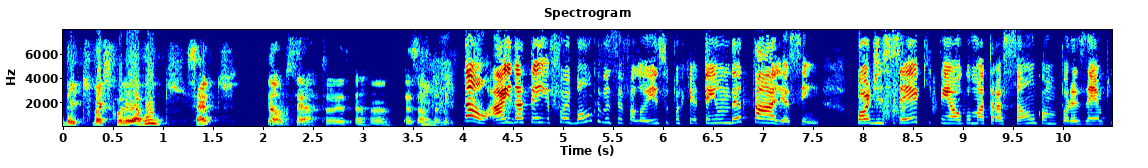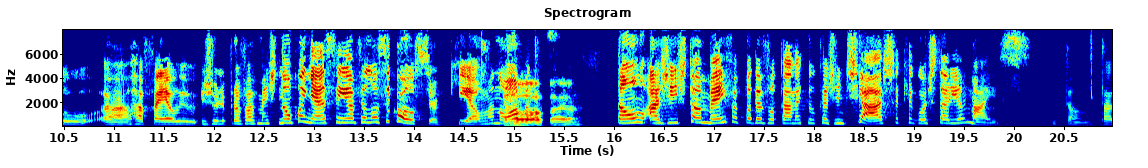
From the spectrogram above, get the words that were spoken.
Daí tu vai escolher a Hulk, certo? Não, certo, uhum, exatamente. Não, ainda tem. Foi bom que você falou isso, porque tem um detalhe, assim. Pode ser que tenha alguma atração, como por exemplo, o Rafael e o Júlio provavelmente não conhecem a Velocicoaster, que é uma é nova. É nova, é. Então, a gente também vai poder votar naquilo que a gente acha que gostaria mais. Então, tá,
